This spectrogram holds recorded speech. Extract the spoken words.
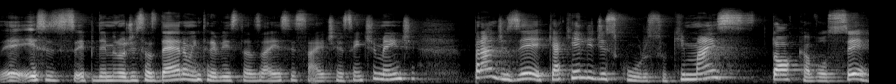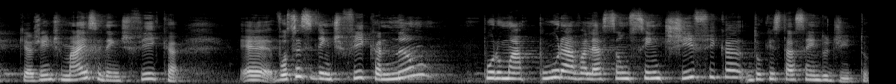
Esses epidemiologistas deram entrevistas a esse site recentemente para dizer que aquele discurso que mais toca você, que a gente mais se identifica, é, você se identifica não por uma pura avaliação científica do que está sendo dito,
